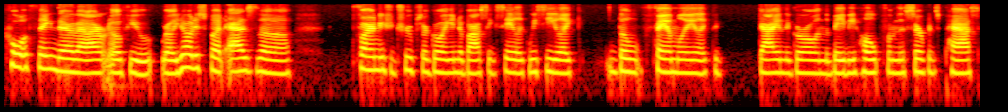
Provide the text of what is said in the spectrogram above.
cool thing there that I don't know if you really noticed, but as the Fire Nation troops are going into Ba Sing Se, like we see like the family, like the guy and the girl and the baby Hope from the Serpent's Pass,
